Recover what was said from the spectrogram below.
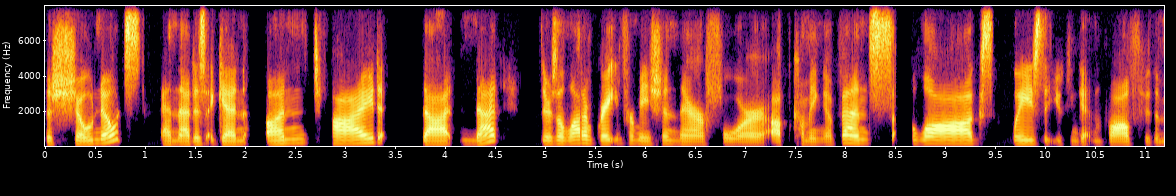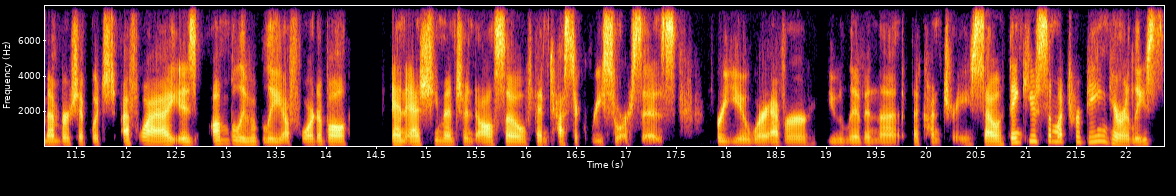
the show notes. And that is again untied.net. There's a lot of great information there for upcoming events, blogs, ways that you can get involved through the membership, which FYI is unbelievably affordable. And as she mentioned, also fantastic resources for you wherever you live in the, the country. So thank you so much for being here, Elise.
